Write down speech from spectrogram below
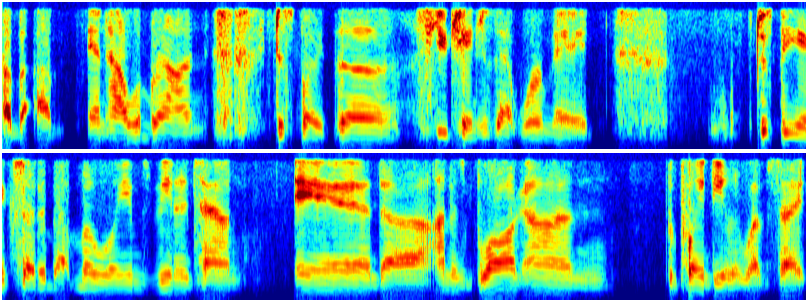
about, and how LeBron, despite the few changes that were made, just being excited about Mo Williams being in town. And uh, on his blog on the Plain Dealer website,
